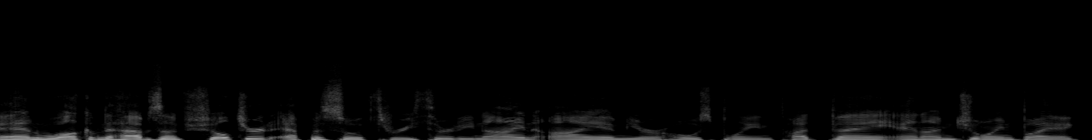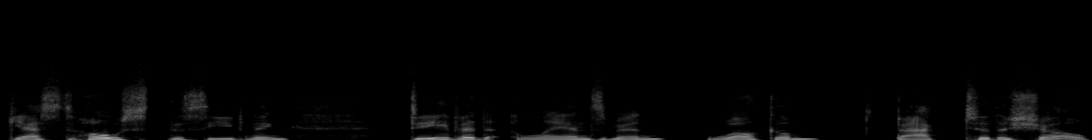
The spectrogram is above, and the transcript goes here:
And welcome to Habs Unfiltered, episode 339. I am your host, Blain Putney, and I'm joined by a guest host this evening, David Landsman. Welcome back to the show.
